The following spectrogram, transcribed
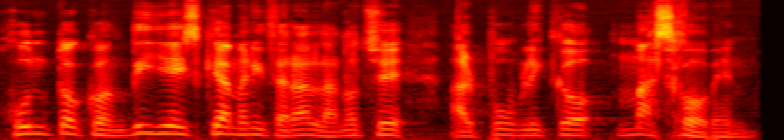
junto con DJs que amenizarán la noche al público más joven.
